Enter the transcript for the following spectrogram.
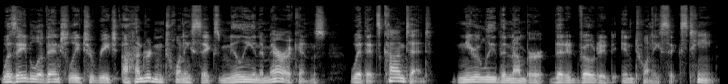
was able eventually to reach 126 million Americans with its content, nearly the number that had voted in 2016.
